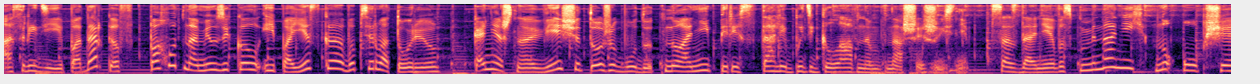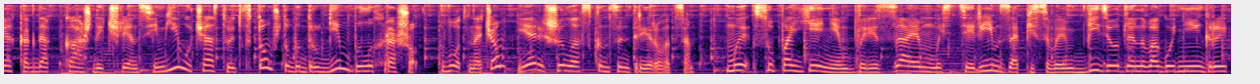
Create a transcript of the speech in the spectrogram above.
А среди подарков – поход на мюзикл и поездка в обсерваторию. Конечно, вещи тоже будут, но они перестали быть главным в нашей жизни. Создание воспоминаний, но общее, когда каждый член семьи участвует в том, чтобы другим было хорошо. Вот на чем я решила сконцентрироваться. Мы с упоением вырезаем, мастерим, записываем видео для новогодней игры.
